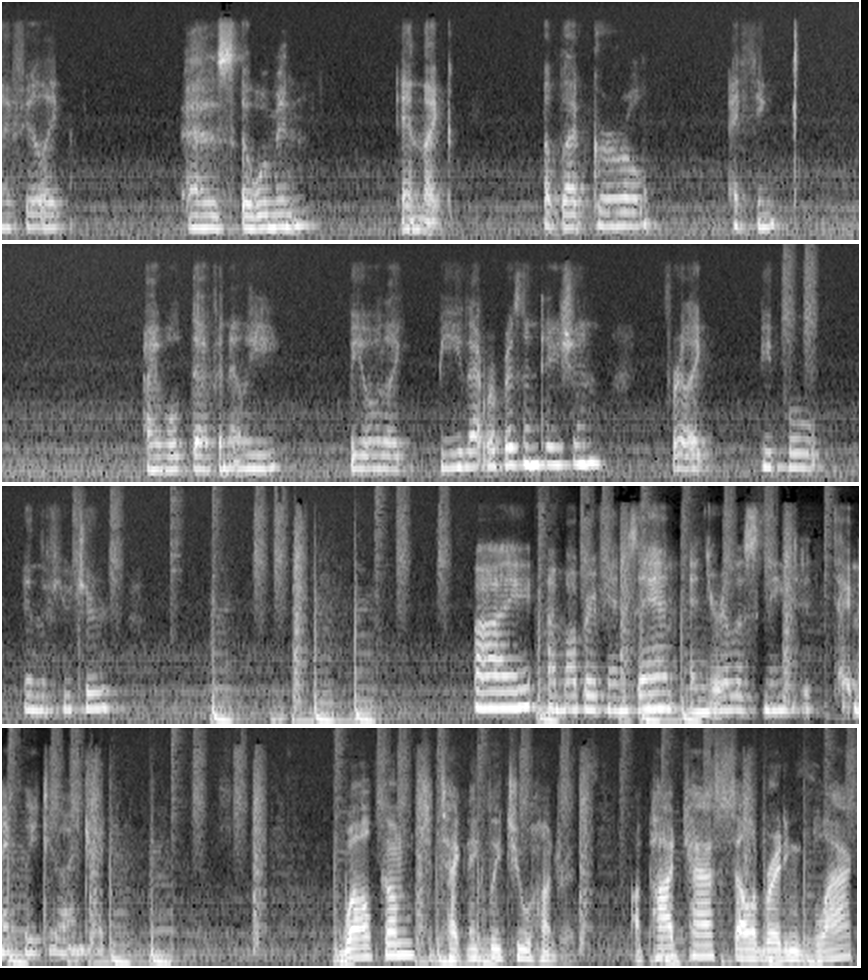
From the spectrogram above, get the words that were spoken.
I feel like as a woman and like a black girl, I think I will definitely be able to like be that representation for like people in the future. Hi, I'm Aubrey Van Zant, and you're listening to Technically 200. Welcome to Technically 200, a podcast celebrating Black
